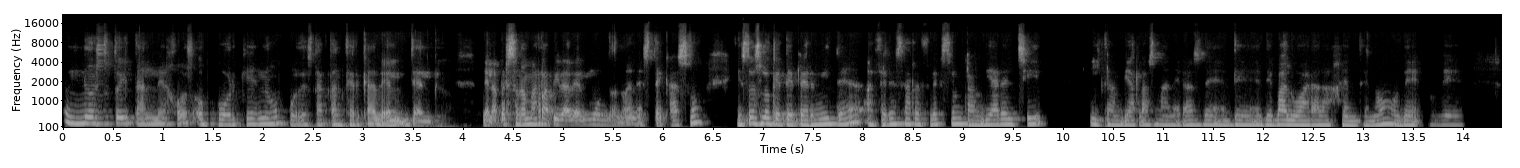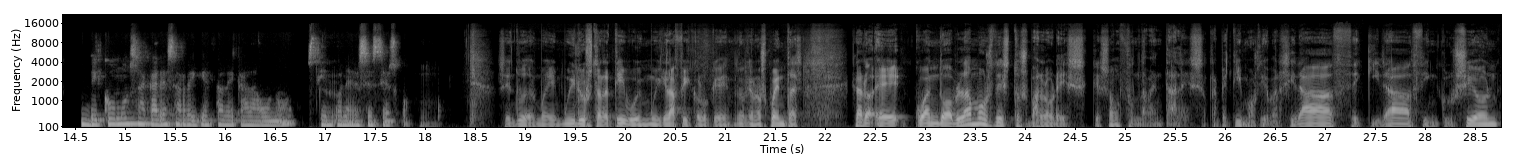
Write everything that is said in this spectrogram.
no estoy tan lejos o por qué no puedo estar tan cerca del, del, de la persona más rápida del mundo, ¿no? En este caso. Y esto es lo que te permite hacer esa reflexión, cambiar el chip y cambiar las maneras de, evaluar a la gente, ¿no? De, de, cómo sacar esa riqueza de cada uno sin poner ese sesgo. Sin duda, es muy, ilustrativo y muy gráfico lo que, lo que nos cuentas. Claro, eh, cuando hablamos de estos valores que son fundamentales, repetimos, diversidad, equidad, inclusión,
